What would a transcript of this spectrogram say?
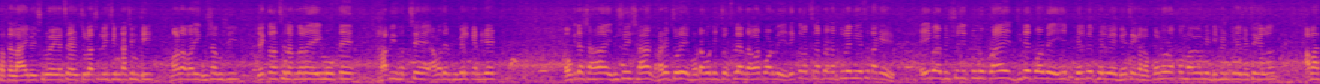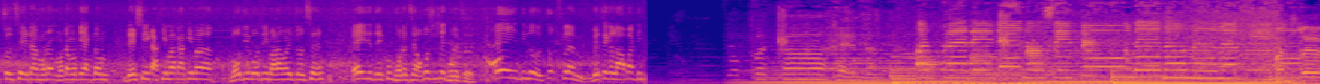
সাথে লাইভে শুরু হয়ে গেছে চুলাচুলি চিমটা চিমটি মারামারি ঘুষাঘুষি দেখতে পাচ্ছেন আপনারা এই মুহূর্তে হাবি হচ্ছে আমাদের ফিমেল ক্যান্ডিডেট অঙ্কিতা সাহা বিশ্বজিৎ সাহা ঘাড়ে চড়ে মোটামুটি চোখলে নেওয়ার পর্বে দেখতে পাচ্ছেন আপনারা তুলে নিয়েছে তাকে এইবার বিশ্বজিৎ কোনো প্রায় জিতে পড়বে এই ফেলতে ফেলবে বেঁচে গেল কোনো রকম ভাবে ডিফেন্ড করে বেঁচে গেল আবার চলছে এটা মোটা- মোটামুটি একদম দেশি কাকিমা কাকিমা বৌদি বৌদি মারামারি চলছে এই যে দেখুন ধরেছে অবশ্যই ধরেছে এই দিল চোখ ফেলেন বেঁচে গেল আবার पता है ना और तेरे नैनों से तूने ना मिला कि मतलब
